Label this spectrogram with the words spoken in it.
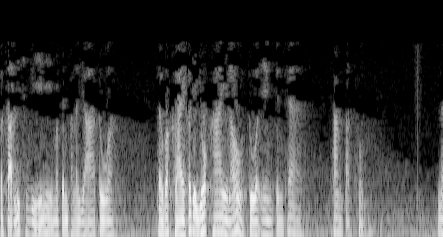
กษัตริย์ลิชวีนี่มาเป็นภรรยาตัว แต่ว่าใครเขาจะยกให้แล้วตัวเองเป็นแค่ช่างตัดผม ใน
